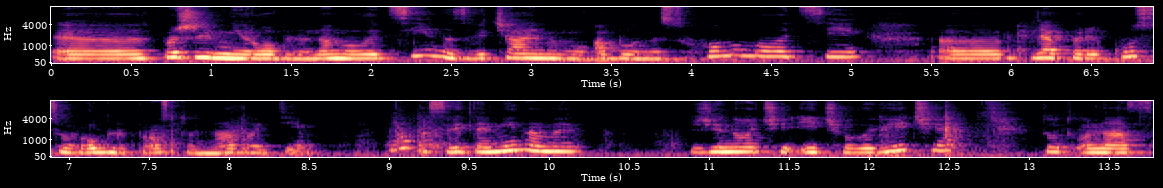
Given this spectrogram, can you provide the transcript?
Е, Поживні роблю на молоці, на звичайному або на сухому молоці. Е, Для перекусу роблю просто на воді. Ну, а з вітамінами жіночі і чоловічі. Тут у нас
